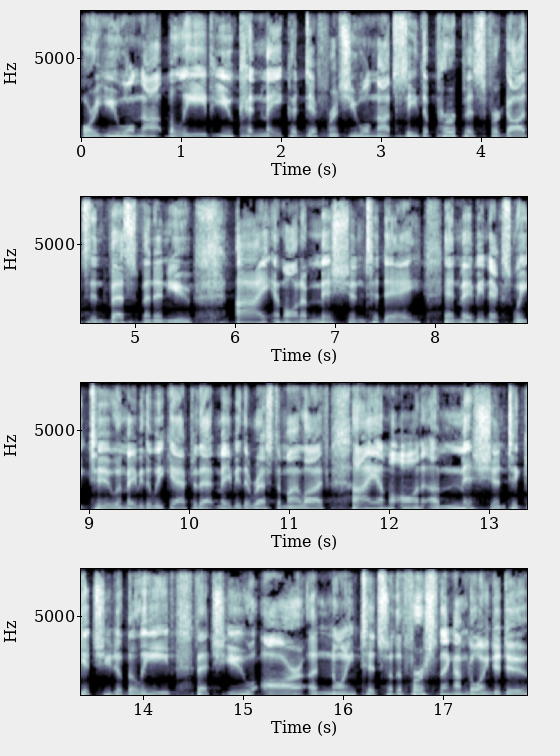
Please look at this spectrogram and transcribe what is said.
or you will not believe you can make a difference. You will not see the purpose for God's investment in you. I am on a mission today, and maybe next week too, and maybe the week after that, maybe the rest of my life. I am on a mission to get you to believe that you are anointed. So the first thing I'm going to do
